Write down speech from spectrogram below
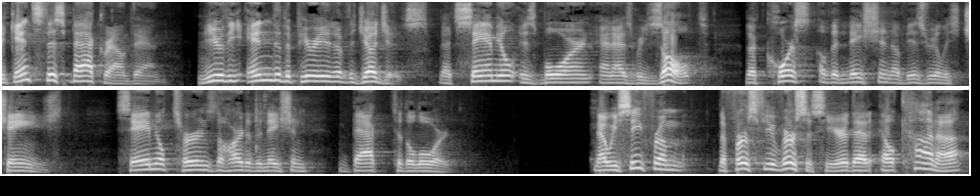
against this background, then, near the end of the period of the judges, that Samuel is born, and as a result, the course of the nation of Israel is changed. Samuel turns the heart of the nation back to the Lord. Now we see from the first few verses here that Elkanah,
